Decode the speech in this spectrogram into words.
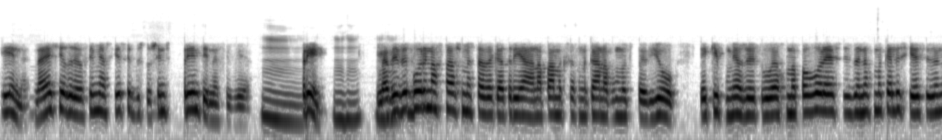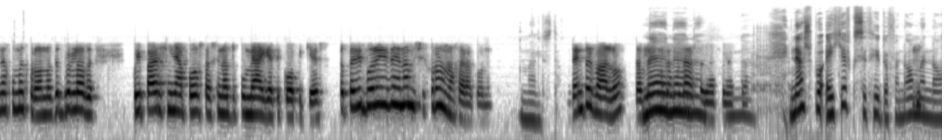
είναι να έχει εδραιωθεί μια σχέση εμπιστοσύνης πριν την εφηβεία. Mm. Πριν. Mm-hmm. Δηλαδή δεν μπορεί να φτάσουμε στα 13 να πάμε ξαφνικά να πούμε του παιδιού εκεί που μια ζωή του έχουμε απαγορεύσεις, δεν έχουμε καλή σχέση, δεν έχουμε χρόνο, δεν προλάβει. Που υπάρχει μια απόσταση να του πούμε Α, γιατί κόπηκες. Το παιδί μπορεί ήδη 1,5 χρόνο να χαρακώνει. Μάλιστα. Δεν υπερβάλλω. Τα βλέπουμε ναι, ναι, ναι, ναι. Να σου πω, έχει αυξηθεί το φαινόμενο;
